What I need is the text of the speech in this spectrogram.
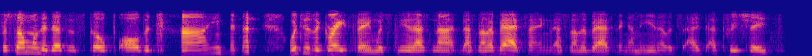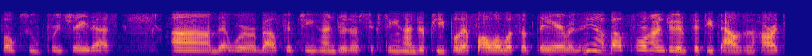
for someone that doesn't scope all the time which is a great thing which you know that's not that's not a bad thing that's not a bad thing I mean you know it's I, I appreciate folks who appreciate us um, that we're about 1,500 or 1,600 people that follow us up there, and you know about 450,000 hearts.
